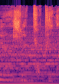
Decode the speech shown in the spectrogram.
seriously popular.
